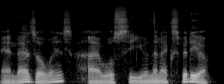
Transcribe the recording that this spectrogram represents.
And as always, I will see you in the next video.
